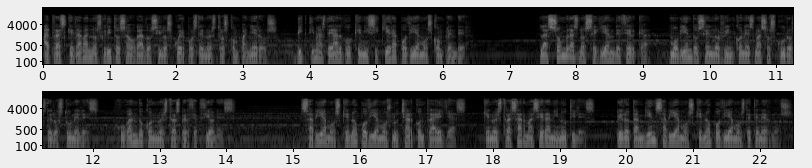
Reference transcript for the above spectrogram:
Atrás quedaban los gritos ahogados y los cuerpos de nuestros compañeros, víctimas de algo que ni siquiera podíamos comprender. Las sombras nos seguían de cerca, moviéndose en los rincones más oscuros de los túneles, jugando con nuestras percepciones. Sabíamos que no podíamos luchar contra ellas, que nuestras armas eran inútiles, pero también sabíamos que no podíamos detenernos.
